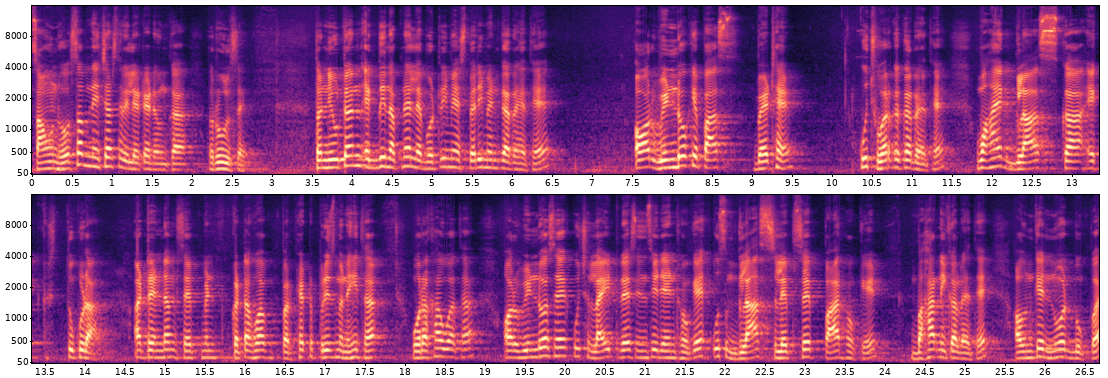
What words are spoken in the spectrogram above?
साउंड हो, सब नेचर से रिलेटेड है उनका रूल्स है। तो न्यूटन एक दिन अपने लेबोरेटरी में एक्सपेरिमेंट कर रहे थे और विंडो के पास बैठे, कुछ वर्क कर रहे थे। वहाँ एक ग्लास का एक टुकड़ा अटेंडम शेप में कटा हुआ परफेक्ट प्रिज्म नहीं था, वो रखा हुआ था और विंडो से कुछ लाइट रेस इंसिडेंट होके उस ग्लास स्लेब से पार होके बाहर निकल रहे थे और उनके नोटबुक पर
